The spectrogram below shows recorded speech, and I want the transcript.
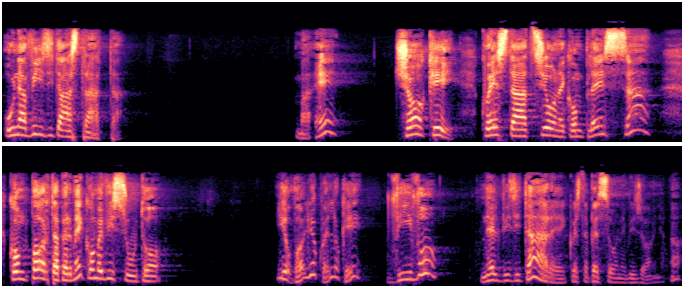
una visita astratta, ma è ciò che questa azione complessa comporta per me come vissuto. Io voglio quello che vivo nel visitare queste persone bisogna, no?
